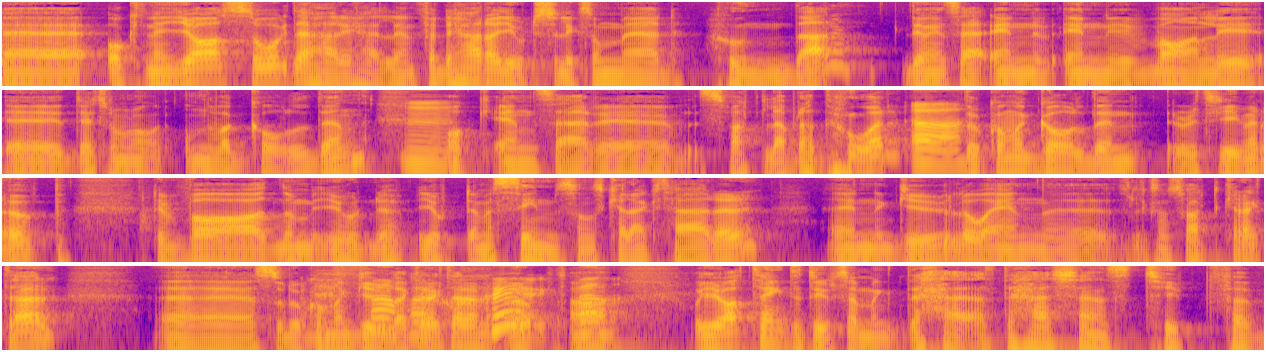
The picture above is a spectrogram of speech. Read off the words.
Eh, och när jag såg det här i helgen, för det här har gjorts liksom med hundar. Det var en, en, en vanlig, eh, jag tror om det var golden och en så här, eh, svart labrador. Ja. Då kommer golden retrievern upp. Det var, de gjorde, gjort det med Simpsons karaktärer. En gul och en eh, liksom svart karaktär. Eh, så då kom den gula karaktären sjukt, upp. Ja. men- Och jag tänkte typ såhär, men det här, det här känns typ för,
